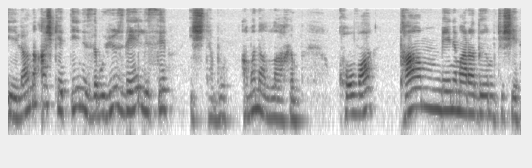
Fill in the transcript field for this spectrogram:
ilanı aşk ettiğinizde bu yüzde ellisi işte bu. Aman Allah'ım. Kova tam benim aradığım kişi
